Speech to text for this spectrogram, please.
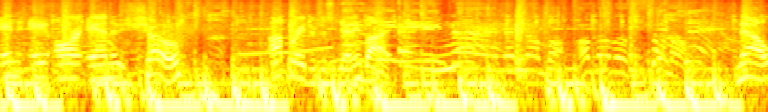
N A R N Show. Operators are standing by. Now,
